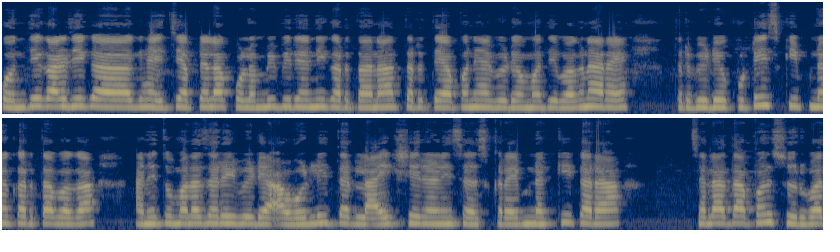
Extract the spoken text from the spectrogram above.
कोणती काळजी घ्यायची आपल्याला कोळंबी बिर्याणी करताना तर ते आपण ह्या व्हिडिओमध्ये बघणार आहे. तर व्हिडिओ कुठेही स्किप न करता बघा. आणि तुम्हाला जर ही व्हिडिओ आवडली तर लाईक शेअर आणि सबस्क्राईब नक्की करा. चला आता आपण सुरुवात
